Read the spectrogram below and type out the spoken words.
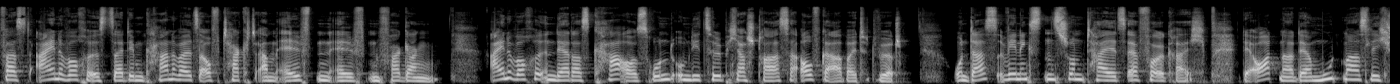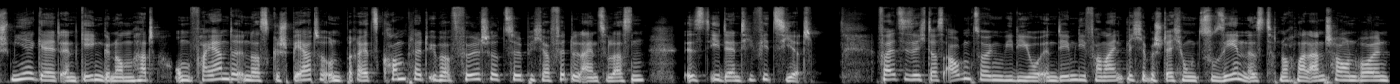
Fast eine Woche ist seit dem Karnevalsauftakt am 11.11. .11. vergangen. Eine Woche, in der das Chaos rund um die Zülpicher Straße aufgearbeitet wird. Und das wenigstens schon teils erfolgreich. Der Ordner, der mutmaßlich Schmiergeld entgegengenommen hat, um Feiernde in das gesperrte und bereits komplett überfüllte Zülpicher Viertel einzulassen, ist identifiziert. Falls Sie sich das Augenzeugenvideo, in dem die vermeintliche Bestechung zu sehen ist, nochmal anschauen wollen,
